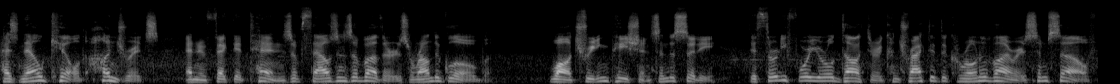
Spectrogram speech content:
has now killed hundreds and infected tens of thousands of others around the globe. While treating patients in the city, the 34 year old doctor contracted the coronavirus himself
